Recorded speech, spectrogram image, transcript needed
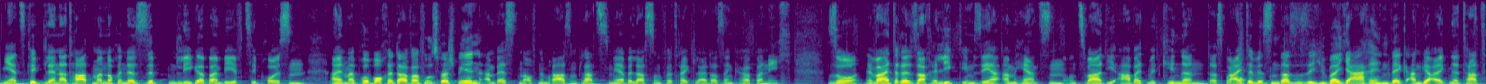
Jetzt kickt Lennart Hartmann noch in der siebten Liga beim BFC Preußen. Einmal pro Woche darf er Fußball spielen, am besten auf einem Rasenplatz. Mehr Belastung verträgt leider sein Körper nicht. So, eine weitere Sache liegt ihm sehr am Herzen, und zwar die Arbeit mit Kindern. Das breite Wissen, das er sich über Jahre hinweg angeeignet hat,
